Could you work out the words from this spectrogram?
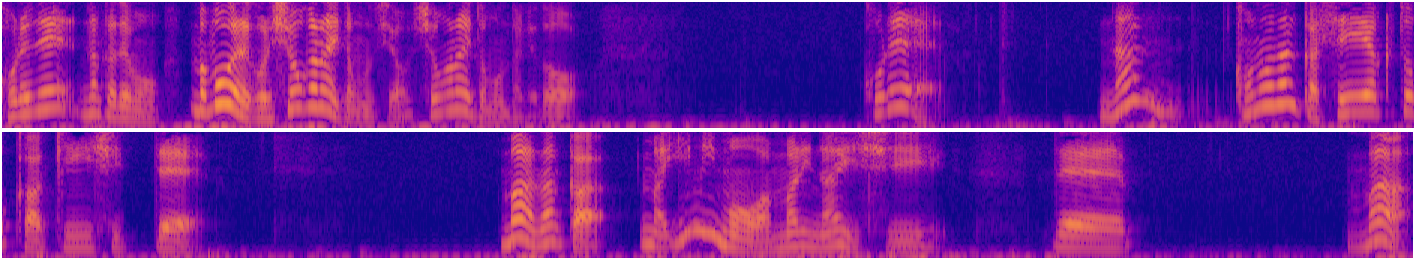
これね、なんかでも、まあ僕はね、これしょうがないと思うんですよ。しょうがないと思うんだけど、これ、なん、このなんか制約とか禁止って、まあなんか、まあ意味もあんまりないし、で、まあ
